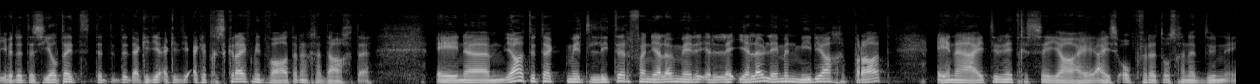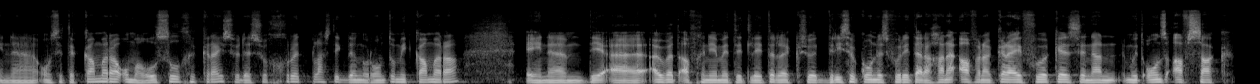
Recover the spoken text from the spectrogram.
Jy weet, dit is heeltyd dit, dit ek het ek het ek het geskryf met water in gedagte. En ehm um, ja, toe het ek met Liter van Yellow Yellow Lemon Media gepraat en uh, hy het toe net gesê ja, hy hy's op vir dit, ons gaan dit doen en uh, ons het 'n kamera omhulsel gekry, so dis so groot plastiek ding rondom die kamera. En ehm um, die uh, ou wat afgeneem het het letterlik so 3 sekondes voor die tyd, dan gaan hy af en dan kry hy fokus en dan moet ons afsak.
